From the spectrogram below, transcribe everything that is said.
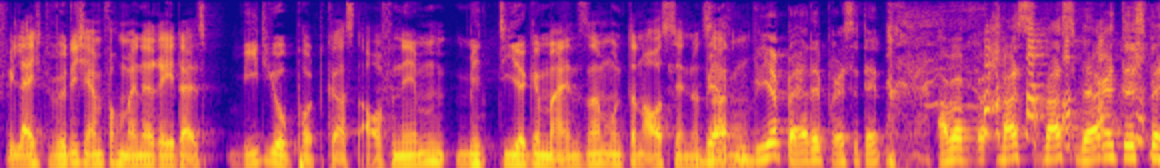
Vielleicht würde ich einfach meine Rede als Videopodcast aufnehmen, mit dir gemeinsam und dann aussenden und Werden sagen, wir beide Präsidenten. Aber was, was wäre das, wenn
